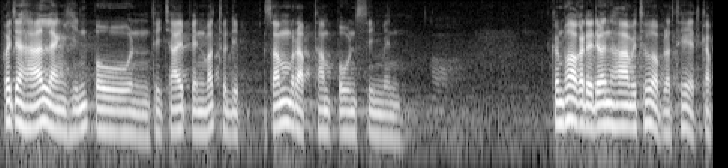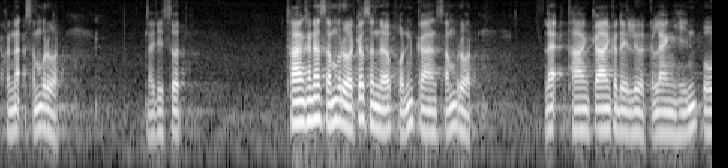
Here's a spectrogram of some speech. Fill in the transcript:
เพื่อจะหาแหล่งหินปูนที่ใช้เป็นวัตถุดิบสำหรับทำปูนซีเมนต์คุณพ่อก็ได้เดินทางไปทั่วประเทศกับคณะสำรวจ ในที่สุด ทางคณะสำรวจก็เสนอผลการสำรวจ และทางการก็ได้เลือกแหล่งหินปู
